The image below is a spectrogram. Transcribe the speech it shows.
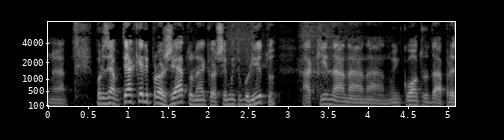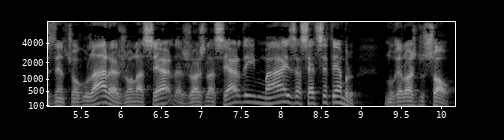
É. Por exemplo, tem aquele projeto né, que eu achei muito bonito, aqui na, na- na- no encontro da presidente João Goulart, a João Lacerda, Jorge Lacerda e mais a 7 de setembro, no Relógio do Sol.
